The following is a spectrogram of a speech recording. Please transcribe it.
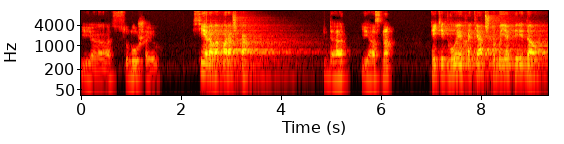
я слушаю». «Серого порошка». «Да, ясно». «Эти двое хотят, чтобы я передал».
